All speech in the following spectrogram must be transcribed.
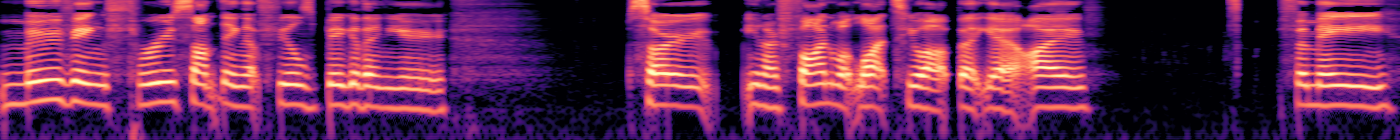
moving through something that feels bigger than you. So, you know, find what lights you up. But yeah, I, for me,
